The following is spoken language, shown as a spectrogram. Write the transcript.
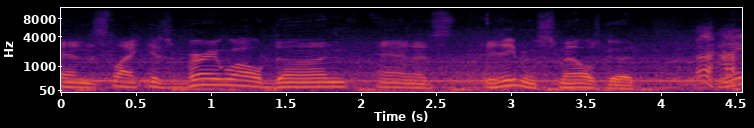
and it's like it's very well done, and it's it even smells good. I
